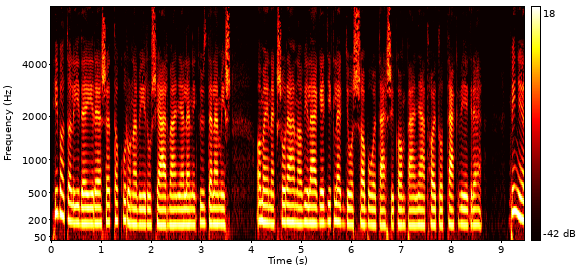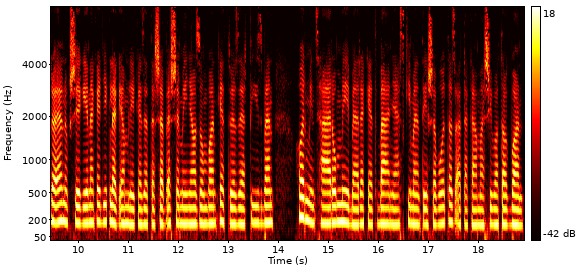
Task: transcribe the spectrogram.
Hivatali idejére esett a koronavírus járvány elleni küzdelem is, amelynek során a világ egyik leggyorsabb oltási kampányát hajtották végre. Pinyéra elnökségének egyik legemlékezetesebb eseménye azonban 2010-ben 33 mélyben rekett bányász kimentése volt az Atacama sivatagban.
